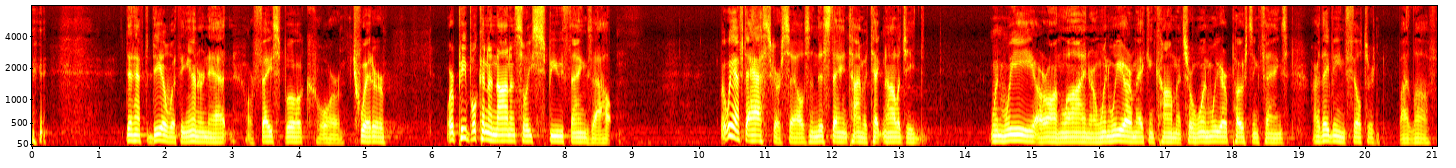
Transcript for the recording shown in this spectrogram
didn't have to deal with the internet or Facebook or Twitter, where people can anonymously spew things out. But we have to ask ourselves in this day and time of technology when we are online or when we are making comments or when we are posting things, are they being filtered by love?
